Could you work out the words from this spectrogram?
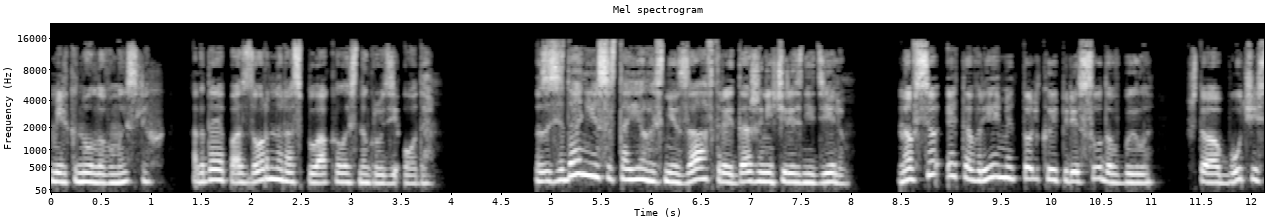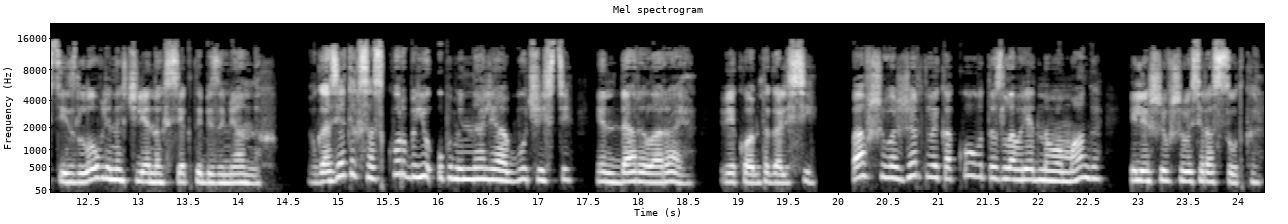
Мелькнула в мыслях, когда я позорно расплакалась на груди Ода. Заседание состоялось не завтра и даже не через неделю. Но все это время только и пересудов было, что об участи изловленных членах секты безымянных. В газетах со скорбью упоминали об участи Эндара Ларая, Виконта Гальси, павшего жертвой какого-то зловредного мага и лишившегося рассудка.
